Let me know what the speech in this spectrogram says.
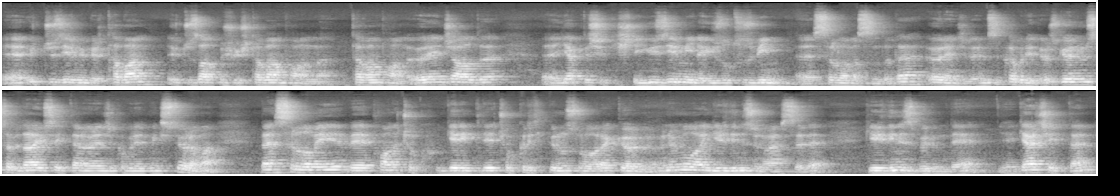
e, 321 taban, 363 taban puanla taban puanla öğrenci aldı. Ee, Yaklaşık işte 120 ile 130 bin e, sıralamasında da öğrencilerimizi kabul ediyoruz. Gönlümüz tabii daha yüksekten öğrenci kabul etmek istiyor ama ben sıralamayı ve puanı çok gerekli, çok kritik bir unsur olarak görmüyorum. Önemli olan girdiğiniz üniversitede, girdiğiniz bölümde e, gerçekten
